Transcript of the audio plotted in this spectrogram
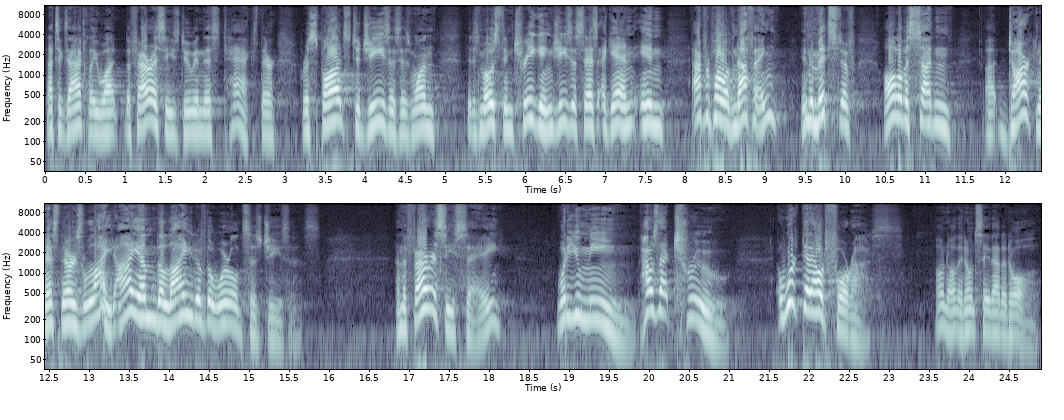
That's exactly what the Pharisees do in this text. Their response to Jesus is one that is most intriguing. Jesus says, again, in apropos of nothing, in the midst of all of a sudden uh, darkness, there's light. I am the light of the world, says Jesus. And the Pharisees say, What do you mean? How's that true? Work that out for us. Oh, no, they don't say that at all.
